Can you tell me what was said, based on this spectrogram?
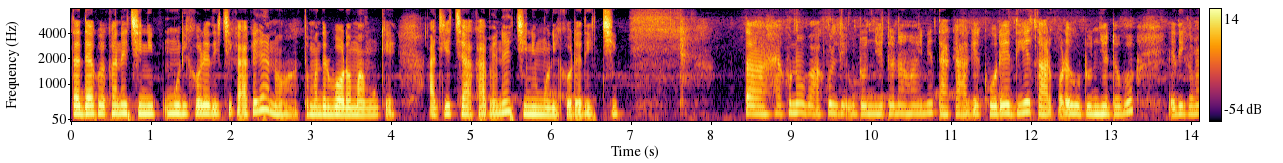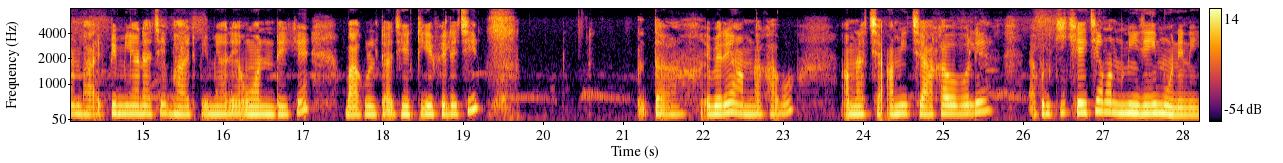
তা দেখো এখানে চিনি মুড়ি করে দিচ্ছি, কাকে জানো? তোমাদের বড় মামুকে। আজকে চা খাবে না, চিনি মুড়ি করে দিচ্ছি। তা এখনও বাকুল উঠোন ঝেঁটানো হয়নি, তাকে আগে করে দিয়ে তারপরে উঠোন ঝেঁটাবো। এদিকে আমার ভাইয়ের প্রিমিয়ার আছে, ভাইয়ের প্রিমিয়ারে অন রেখে বাকুলটা ঝেঁটিয়ে ফেলেছি। তা এবারে আমরা খাব। আমরা চা, আমি চা খাব বলে এখন কি খেয়েছি আমার নিজেই মনে নেই।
